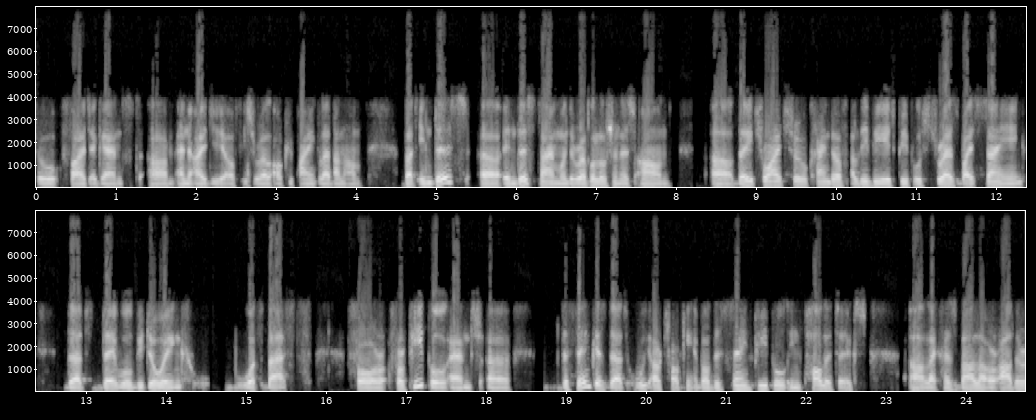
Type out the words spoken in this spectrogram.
to fight against um, an idea of Israel occupying Lebanon. But in this uh, in this time when the revolution is on, uh, they try to kind of alleviate people's stress by saying that they will be doing what's best for for people. And uh, the thing is that we are talking about the same people in politics, uh, like Hezbollah or other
